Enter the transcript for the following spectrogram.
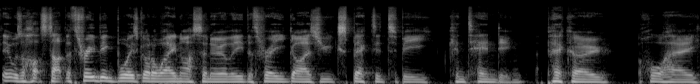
It was a hot start. The three big boys got away nice and early. The three guys you expected to be contending Pecco, Jorge,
